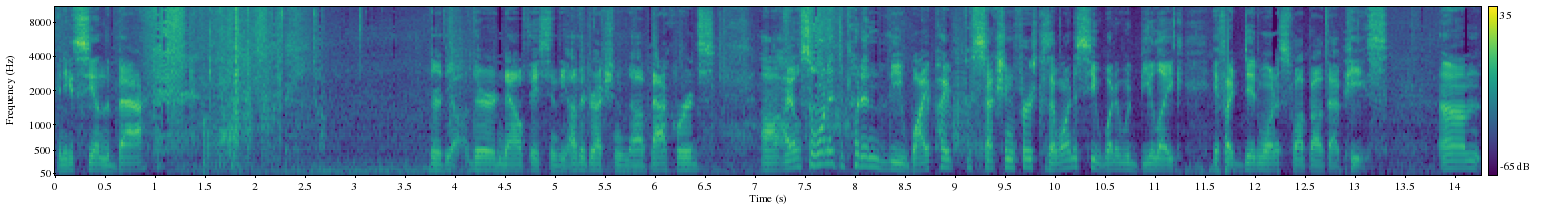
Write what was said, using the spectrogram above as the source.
And you can see on the back, they're, the, they're now facing the other direction uh, backwards. Uh, I also wanted to put in the Y-pipe section first because I wanted to see what it would be like if I did want to swap out that piece. Um,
